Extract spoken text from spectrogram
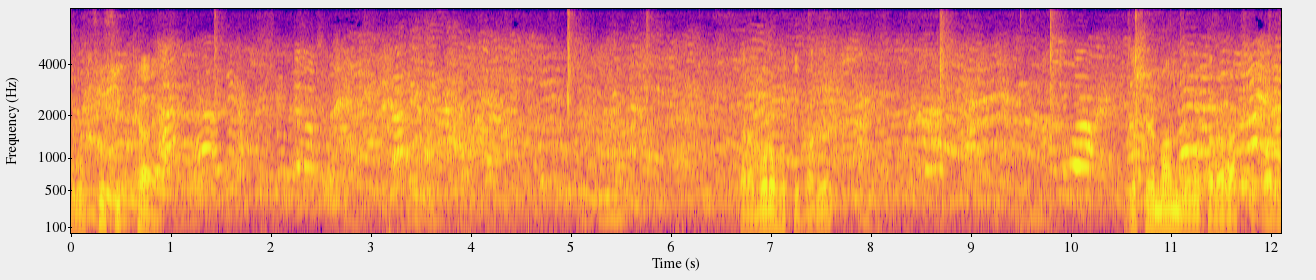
এবং সুশিক্ষায় তারা বড় হতে পারে। দেশের মান যেন তারা রাখতে পারে।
